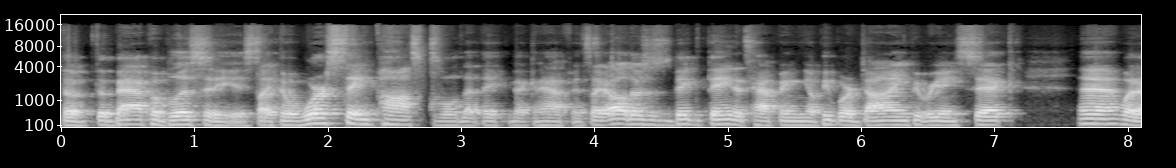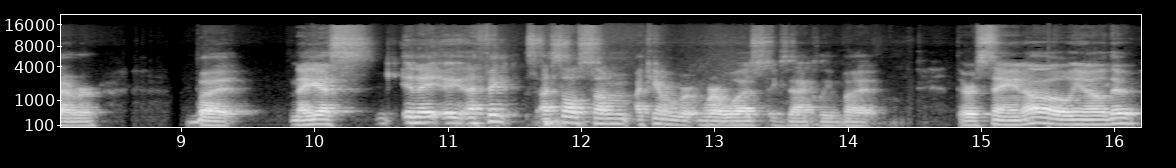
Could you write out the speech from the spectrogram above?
the the bad publicity is like the worst thing possible that they that can happen. It's like oh, there's this big thing that's happening. You know, people are dying, people are getting sick, eh, whatever. But and I guess and I, I think I saw some I can't remember where it was exactly, but they were saying oh, you know, there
